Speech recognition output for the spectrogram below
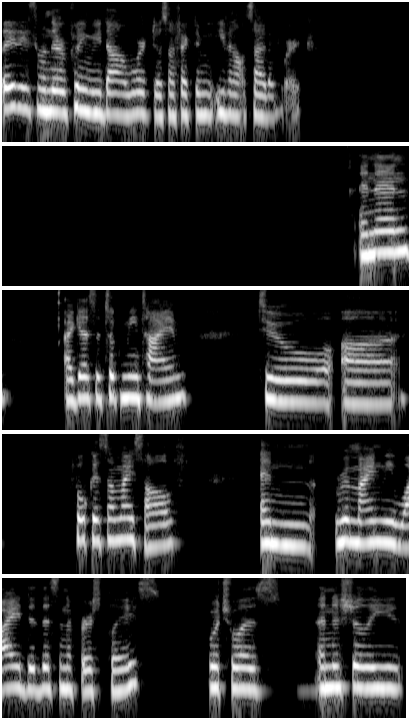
ladies when they were putting me down at work just affected me even outside of work. And then I guess it took me time to uh, focus on myself and remind me why I did this in the first place, which was initially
